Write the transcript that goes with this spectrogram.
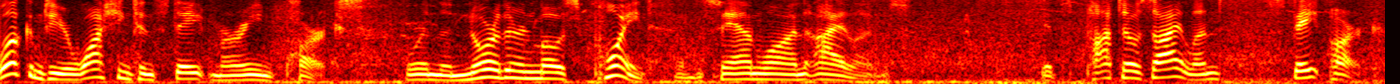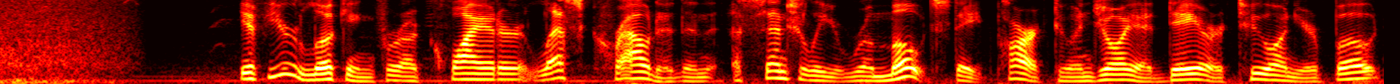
Welcome to your Washington State Marine Parks. We're in the northernmost point of the San Juan Islands. It's Patos Island State Park. If you're looking for a quieter, less crowded, and essentially remote state park to enjoy a day or two on your boat,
